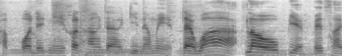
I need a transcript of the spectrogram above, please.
ครับเพราะเด็กนี้ค่อนข้างจะกินดาเมจแต่ว่าเราปลี่ยนไปใส่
